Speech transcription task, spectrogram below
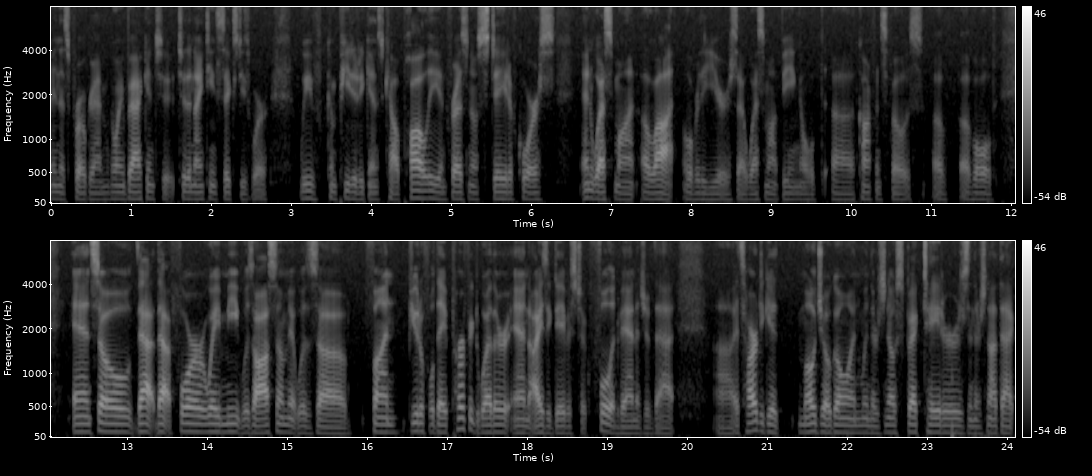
in this program, going back into to the 1960s, where we've competed against Cal Poly and Fresno State, of course, and Westmont a lot over the years. Uh, Westmont being old uh, conference foes of, of old, and so that that four way meet was awesome. It was uh, fun, beautiful day, perfect weather, and Isaac Davis took full advantage of that. Uh, it's hard to get mojo going when there's no spectators and there's not that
